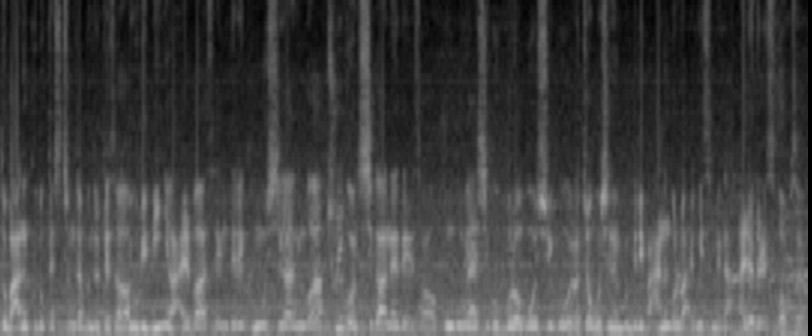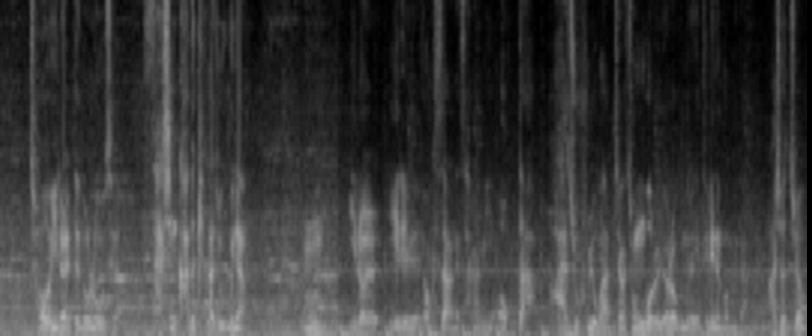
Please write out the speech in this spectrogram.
또 많은 구독자 시청자분들께서 우리 미녀 알바생들의 근무 시간과 출근 시간에 대해서 궁금해하시고 물어보시고 여쭤보시는 분들이 많은 걸로 알고 있습니다 알려드릴 수가 없어요 저 일할 때 놀러 오세요 사심 가득해가지고 그냥 응? 1월 1일 역사 안에 사람이 없다. 아주 훌륭한 제가 정보를 여러분들에게 드리는 겁니다. 아셨죠?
